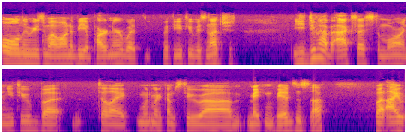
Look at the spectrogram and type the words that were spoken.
only reason why I want to be a partner with with YouTube is not just you do have access to more on YouTube, but to like when when it comes to um, making vids and stuff, but I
